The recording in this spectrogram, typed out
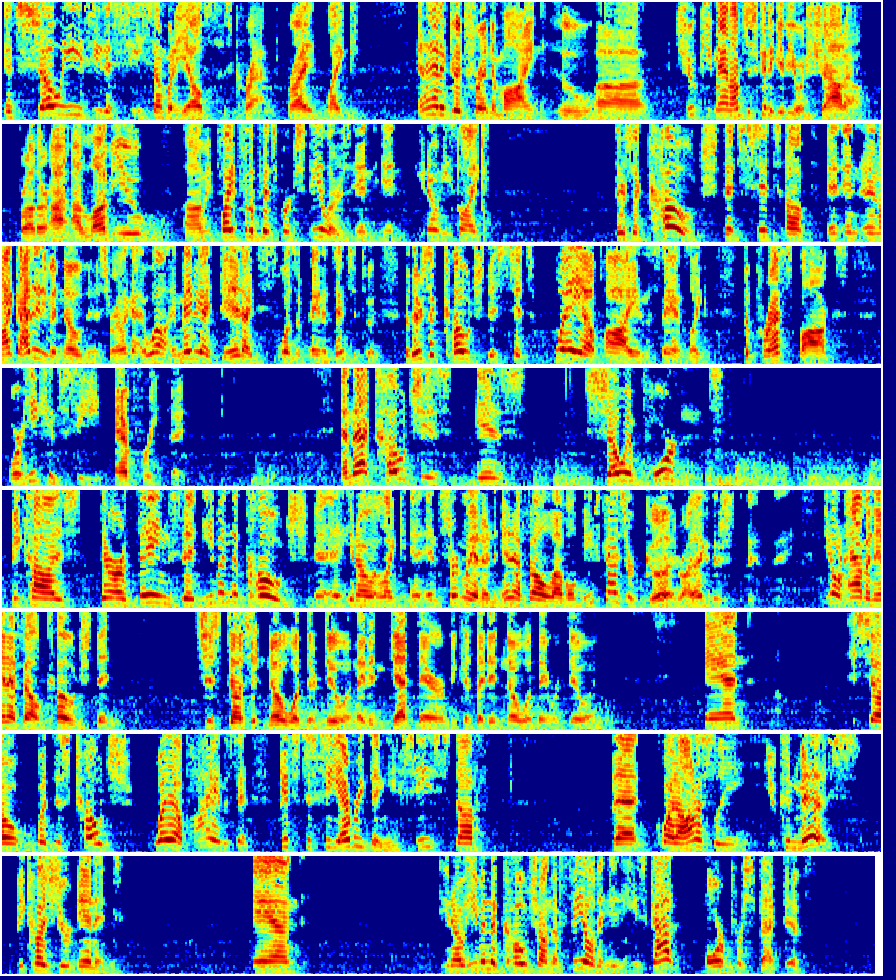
it's so easy to see somebody else's crap, right? Like, and I had a good friend of mine who, uh, Chucky, man, I'm just going to give you a shout out, brother. I, I love you. Um, he played for the Pittsburgh Steelers, and, and you know, he's like, there's a coach that sits up and, and, and, like I didn't even know this, right? Like, I, well, maybe I did, I just wasn't paying attention to it. But there's a coach that sits way up high in the stands, like the press box, where he can see everything. And that coach is is so important because there are things that even the coach, uh, uh, you know, like, and certainly at an NFL level, these guys are good, right? Like, there's you don't have an NFL coach that just doesn't know what they're doing. They didn't get there because they didn't know what they were doing. And so, but this coach way up high in the stand gets to see everything. He sees stuff that, quite honestly, you can miss because you're in it. And, you know, even the coach on the field, he's got more perspective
